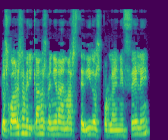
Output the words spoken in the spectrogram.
Los jugadores americanos venían además cedidos por la NFL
